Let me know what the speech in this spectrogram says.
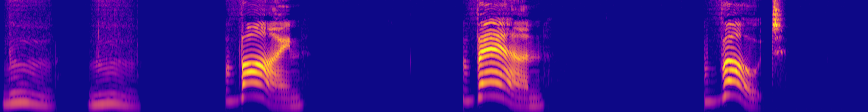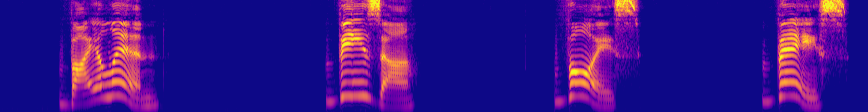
v, v, vine, van, vote, violin, visa, voice, vase,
